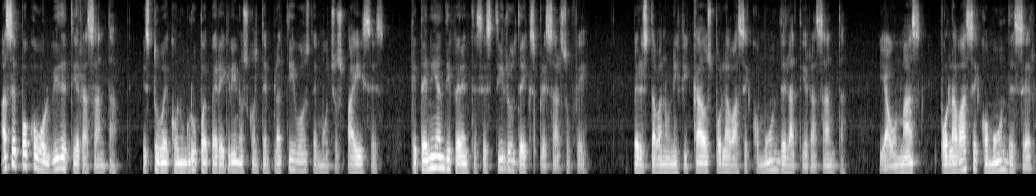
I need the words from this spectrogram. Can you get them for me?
Hace poco volví de Tierra Santa. Estuve con un grupo de peregrinos contemplativos de muchos países que tenían diferentes estilos de expresar su fe, pero estaban unificados por la base común de la Tierra Santa y aún más por la base común de ser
